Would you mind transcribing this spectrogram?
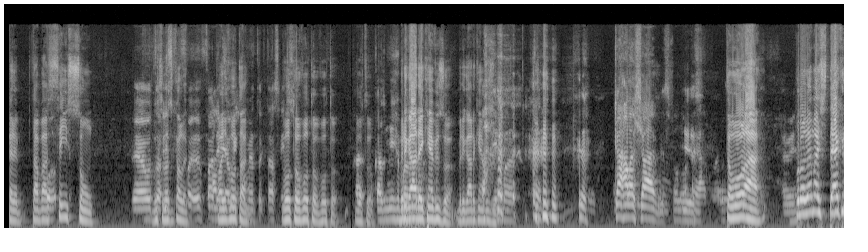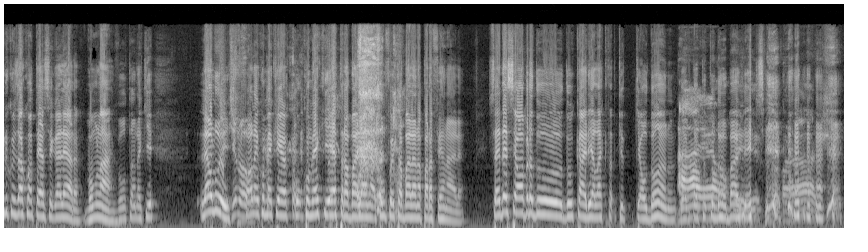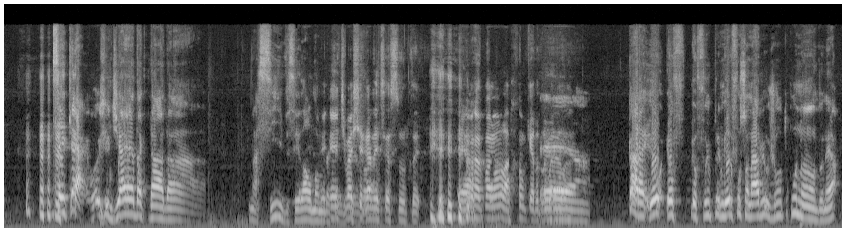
Pera, tava sem som. É, eu, Você isso que falou. eu fa- eu falei, Pode voltar. comentou que tá sem Voltou, som. voltou, voltou. voltou. Caso, irmã. Obrigado aí quem avisou. Obrigado quem avisou. Carla Chaves falou. Isso. É, Então vamos lá. É. Problemas técnicos acontecem, galera. Vamos lá, voltando aqui. Léo Luiz, fala aí como é que é, co- como é, que é trabalhar na, como foi trabalhar na parafernália. Isso aí deve ser obra do, do carinha lá que, tá- que, que é o dono. Deve Ah, estar é, tentando derrubar a Isso, gente. rapaz. sei que é, hoje em dia é da. da, da na CIV, sei lá o nome A daquela gente vai empresa chegar lá. nesse assunto aí. É. Mas vamos lá, como quero trabalhar lá. É, cara, eu, eu, eu fui o primeiro funcionário junto com o Nando, né?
